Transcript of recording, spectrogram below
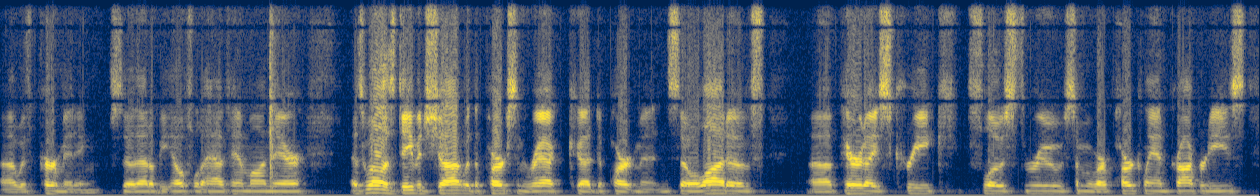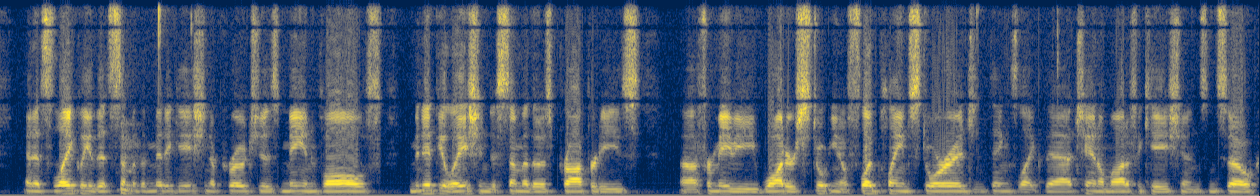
uh, with permitting so that'll be helpful to have him on there as well as David Schott with the Parks and Rec uh, department. And so a lot of uh, Paradise Creek flows through some of our parkland properties, and it's likely that some of the mitigation approaches may involve manipulation to some of those properties uh, for maybe water store, you know, floodplain storage and things like that, channel modifications. And so,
